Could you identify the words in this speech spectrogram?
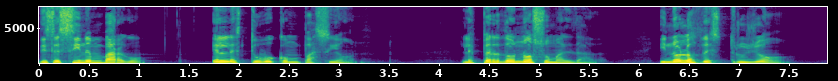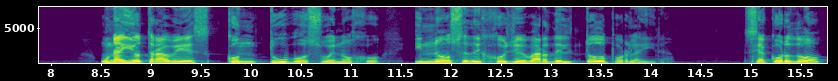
Dice, sin embargo, Él les tuvo compasión, les perdonó su maldad y no los destruyó. Una y otra vez contuvo su enojo y no se dejó llevar del todo por la ira. Se acordó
